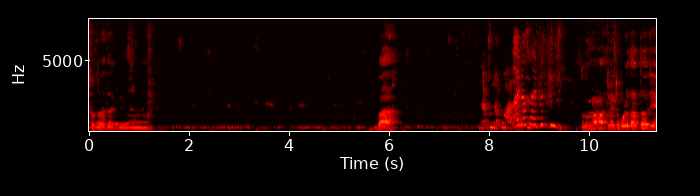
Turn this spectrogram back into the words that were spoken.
ছোট হ্যাঁ। বাহ। তুমি মামা তুমি একটু বলে দাও তো যে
